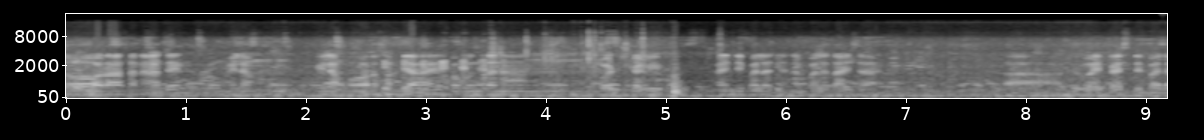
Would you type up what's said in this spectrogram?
So, orasan natin kung ilang ilang oras ang biyahe papunta ng Burj Khalifa. Ay, hindi pala. Diyan lang pala tayo sa ah, Dubai Festival.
